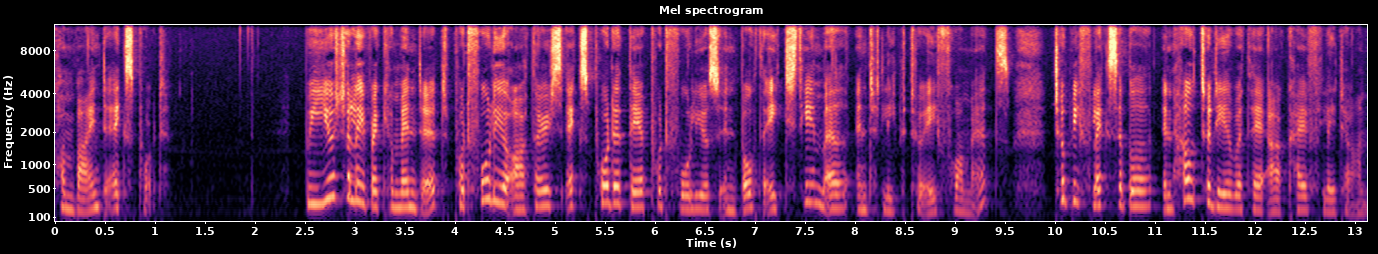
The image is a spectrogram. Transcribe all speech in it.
Combined export. We usually recommended portfolio authors exported their portfolios in both HTML and leap2a formats to be flexible in how to deal with their archive later on.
